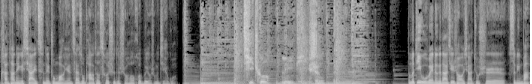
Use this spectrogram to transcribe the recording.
看他那个下一次那中保研再做帕萨特测试的时候，会不会有什么结果。汽车立体声。那么第五位呢，跟大家介绍一下，就是四零八。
